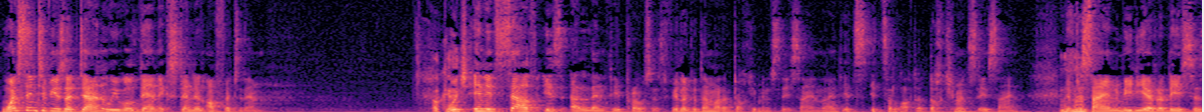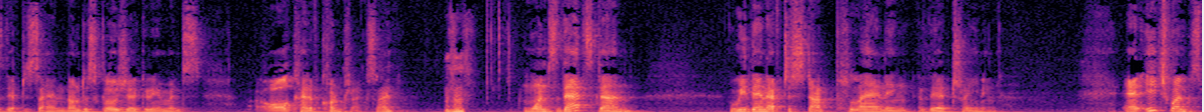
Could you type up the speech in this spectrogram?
Once the interviews are done, we will then extend an offer to them. Okay. Which in itself is a lengthy process. If you look at the amount of documents they sign, right? It's it's a lot of documents they sign. They mm-hmm. have to mm-hmm. sign media releases. They have to sign non-disclosure agreements, all kind of contracts, right? Mm-hmm. Once that's done, we then have to start planning their training. And each one's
